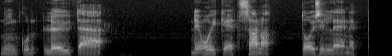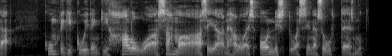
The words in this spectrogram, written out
niin kuin löytää ne oikeat sanat toisilleen, että kumpikin kuitenkin haluaa samaa asiaa, ne haluaisi onnistua siinä suhteessa, mutta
